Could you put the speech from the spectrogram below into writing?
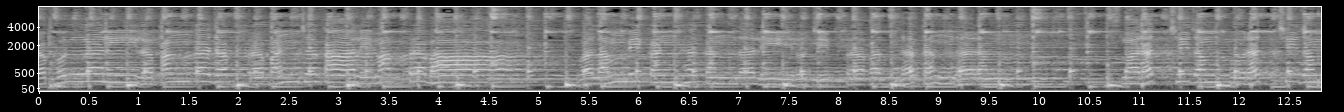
प्रफुल्लनीलपङ्कजप्रपञ्चकालिमप्रभा वलम्बिकण्ठकन्दलीरुचिप्रबद्धकन्धरम् स्मरच्छिदं पुरच्छिदं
